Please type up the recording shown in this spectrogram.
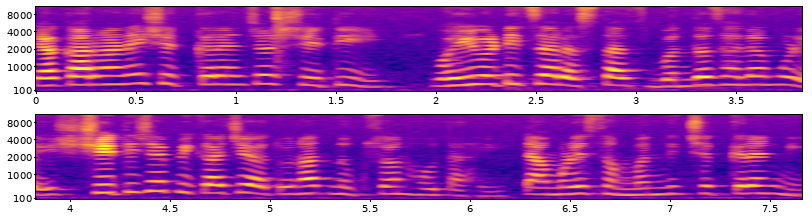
या कारणाने शेतकऱ्यांच्या शेती वहिवटीचा रस्ताच बंद झाल्यामुळे शेतीच्या पिकाचे अतोनात नुकसान होत आहे. त्यामुळे संबंधित शेतकऱ्यांनी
